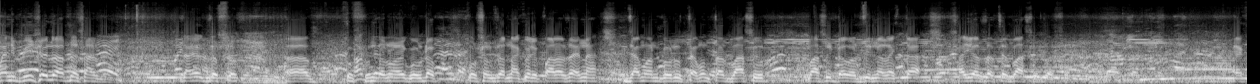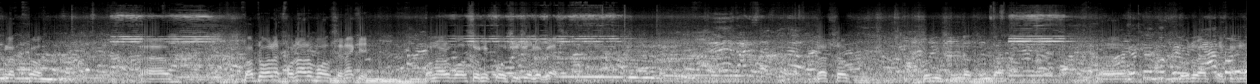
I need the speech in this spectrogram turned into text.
মানে বিষ হইলেও আপনার ছাড়বেন যাই হোক দর্শক খুব সুন্দর মানে গরুটা প্রশংসা না করে পারা যায় না। যেমন গরু, তেমন তার বাছুর। বাছুরটা অরিজিনাল একটা সাইয়াল জাতের বাছুর আছে। এক লক্ষ কত বলে পনেরো বলছে নাকি? পনেরো বলছে, উনি পঁচিশ হলে ব্যস্ত দর্শক, খুবই সুন্দর সুন্দর গরু আছে এখানে।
